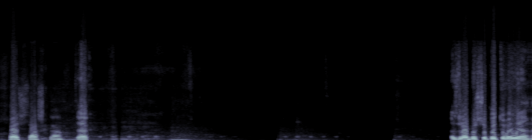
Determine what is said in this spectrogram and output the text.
Хочешь, Сашка? Так. Зробиш опитування?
